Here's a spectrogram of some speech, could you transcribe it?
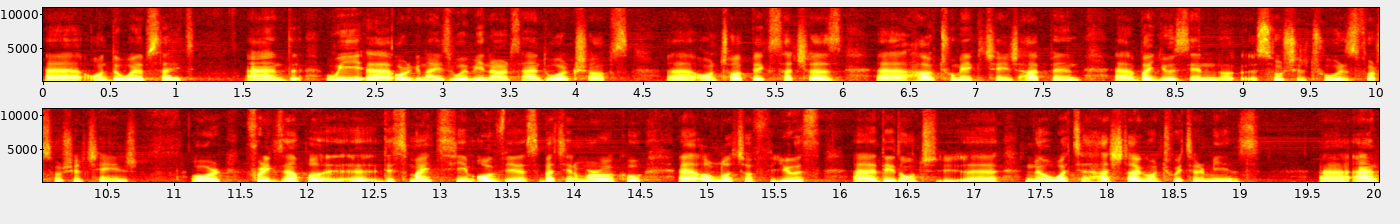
uh, on the website and we uh, organize webinars and workshops uh, on topics such as uh, how to make change happen uh, by using uh, social tools for social change. Or, for example, uh, this might seem obvious, but in Morocco, a lot of youth, they don't know what a hashtag on Twitter means. Uh, and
